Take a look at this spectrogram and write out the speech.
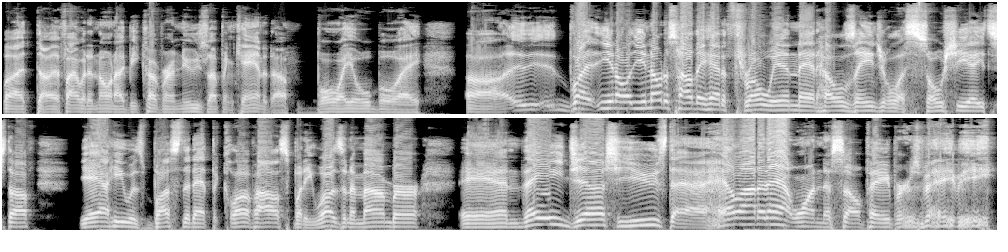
But uh, if I would have known I'd be covering news up in Canada, boy, oh boy. Uh, but, you know, you notice how they had to throw in that Hells Angel associate stuff. Yeah, he was busted at the clubhouse, but he wasn't a member. And they just used the hell out of that one to sell papers, baby.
